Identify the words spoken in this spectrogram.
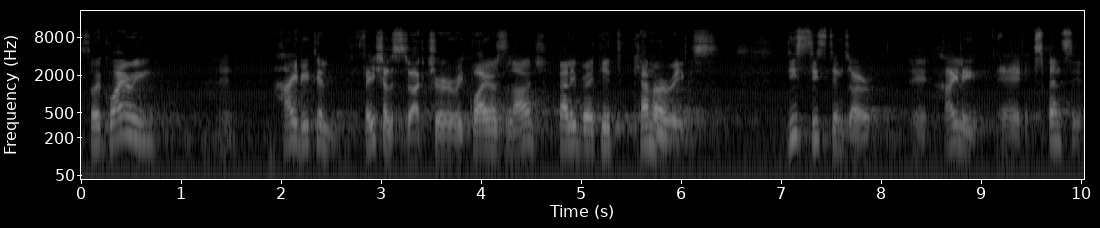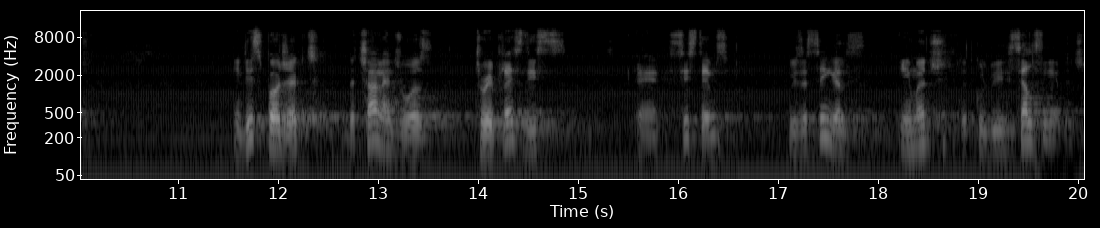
So acquiring high detailed facial structure requires large calibrated camera rigs. These systems are uh, highly uh, expensive. In this project, the challenge was to replace these uh, systems with a single image that could be a selfie image.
